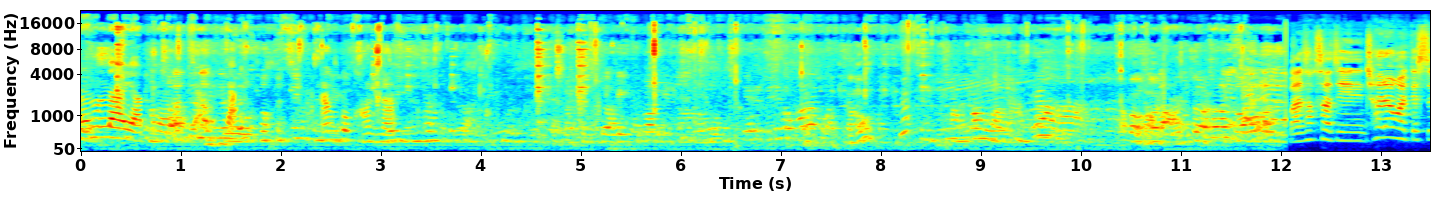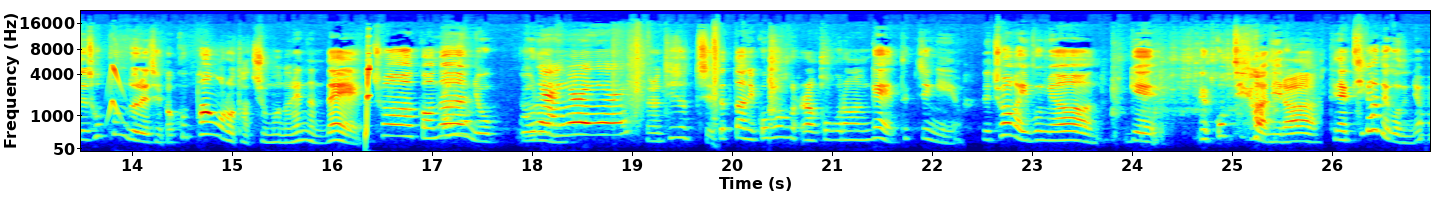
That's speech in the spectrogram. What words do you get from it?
엄마 옆에 앉아 행복하네. 만삭 사진 촬영할 때 쓸 소품들을 제가 쿠팡으로 다 주문을 했는데 초아 거는 요 요런 이런 티셔츠 끝단이 꼬부랑 꼬부랑한 게 특징이에요. 근데 초아가 입으면 이게 배꼽티가 아니라 그냥 티가 되거든요.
